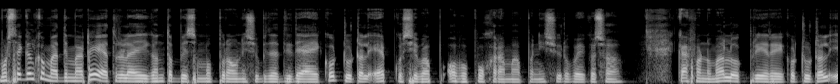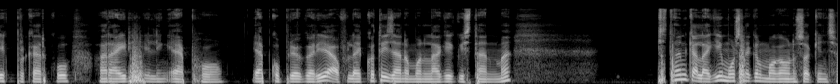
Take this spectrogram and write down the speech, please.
मोटरसाइकलको माध्यमबाट यात्रुलाई गन्तव्यसम्म पुर्याउने सुविधा दिँदै आएको टोटल एपको सेवा अब पोखरामा पनि सुरु भएको छ। काठमाडौँमा लोकप्रिय रहेको टोटल एक प्रकारको राइड हेलिङ एप हो। एपको प्रयोग गरी आफूलाई कतै जान मन लागेको स्थानमा स्थानका लागि मोटरसाइकल मगाउन सकिन्छ।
